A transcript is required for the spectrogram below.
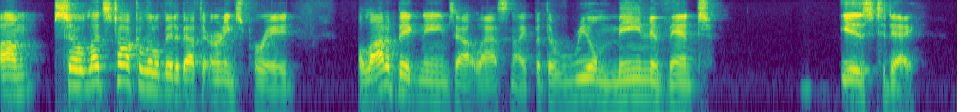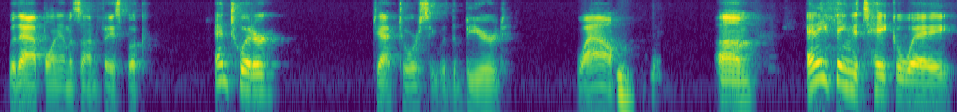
Um, so let's talk a little bit about the earnings parade a lot of big names out last night, but the real main event is today with Apple, Amazon, Facebook, and Twitter. Jack Dorsey with the beard. Wow. Um, anything to take away,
